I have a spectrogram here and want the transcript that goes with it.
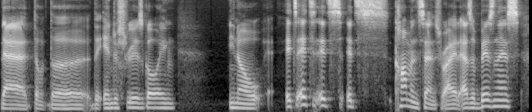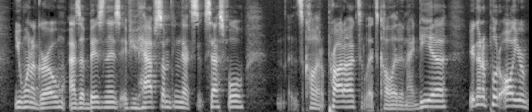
that the the the industry is going. you know, it's it's it's it's common sense, right? As a business, you want to grow. As a business, if you have something that's successful, let's call it a product, let's call it an idea, you're going to put all your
